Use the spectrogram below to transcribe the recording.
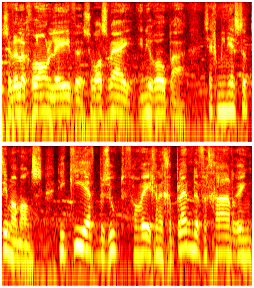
Ze willen gewoon leven zoals wij in Europa, zegt minister Timmermans... die Kiev bezoekt vanwege een geplande vergadering...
